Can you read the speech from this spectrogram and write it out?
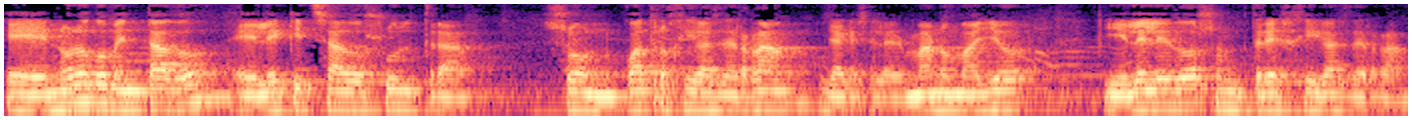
Eh, no lo he comentado, el XA2 Ultra son 4 GB de RAM, ya que es el hermano mayor, y el L2 son 3 GB de RAM.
